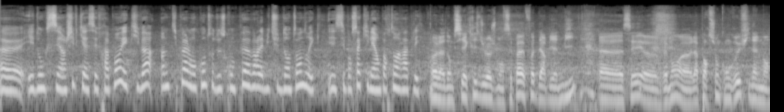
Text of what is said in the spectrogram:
Euh, et donc c'est un chiffre qui est assez frappant et qui va un petit peu à l'encontre de ce qu'on peut avoir l'habitude d'entendre et, c'est pour ça qu'il est important à rappeler. Voilà, donc s'il y a crise du logement, c'est pas la faute d'Airbnb, euh, c'est euh, vraiment euh, la portion congrue finalement.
